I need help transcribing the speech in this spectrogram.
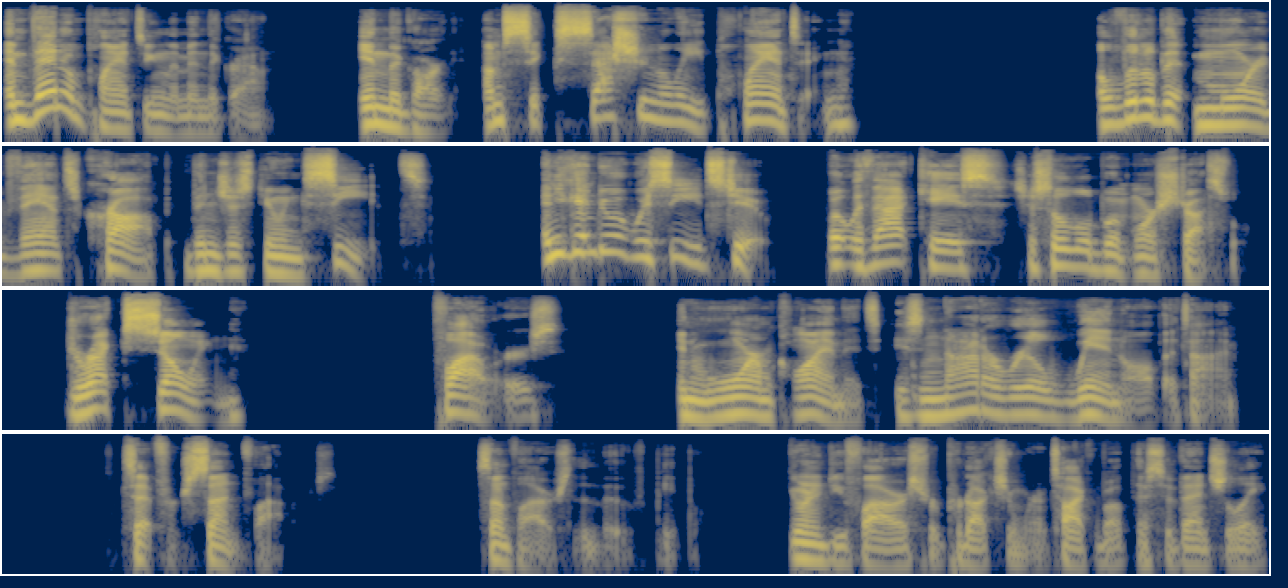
And then I'm planting them in the ground, in the garden. I'm successionally planting a little bit more advanced crop than just doing seeds. And you can do it with seeds too, but with that case, just a little bit more stressful. Direct sowing flowers in warm climates is not a real win all the time, except for sunflowers sunflowers are the move, people. If you want to do flowers for production, we're going to talk about this eventually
